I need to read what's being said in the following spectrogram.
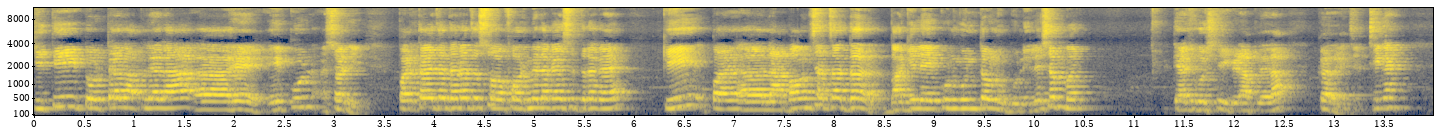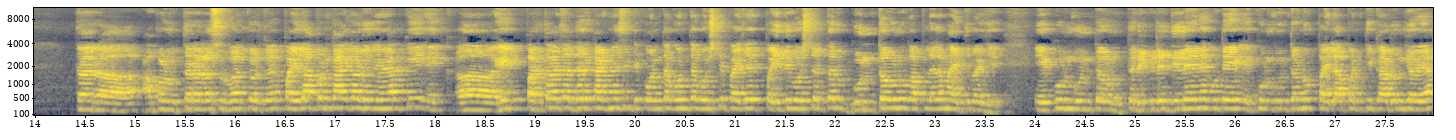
किती टोटल आपल्याला हे एकूण सॉरी परताव्याच्या दराचं फॉर्म्युला काय सूत्र काय? की लाभांशाचा दर भागिले एकूण गुंतवणूक गुणिले शंभर. त्याच गोष्टी इकडे आपल्याला करायच्या ठीक आहे? तर आपण उत्तराला सुरुवात करतोय. पहिला आपण काय काढू घेऊया की एक हे परताव्याचा दर काढण्यासाठी कोणत्या कोणत्या गोष्टी पाहिजेत? पहिली गोष्ट तर गुंतवणूक आपल्याला माहिती पाहिजे. एकूण गुंतवणूक. तर इकडे दिले नाही कुठे? एकूण गुंतवणूक. पहिला आपण ती काढून घेऊया.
